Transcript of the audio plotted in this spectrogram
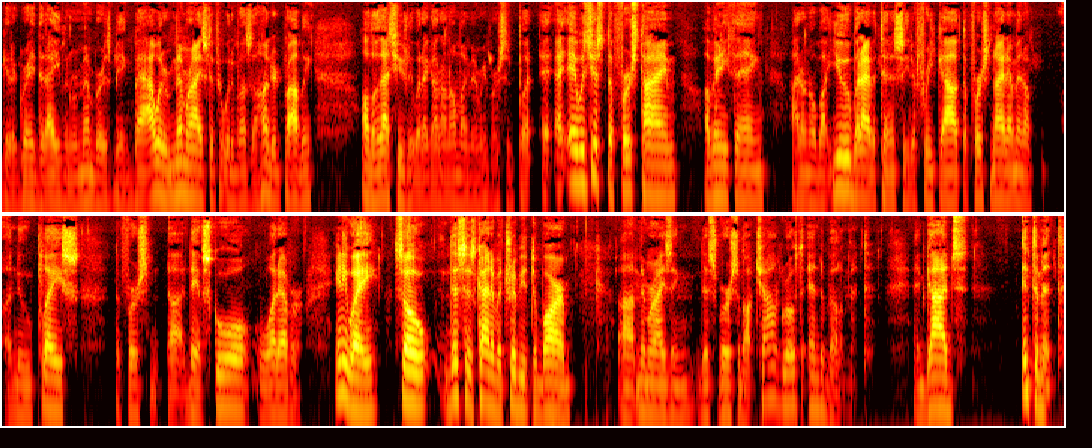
get a grade that I even remember as being bad. I would have memorized if it would have been 100 probably, although that's usually what I got on all my memory verses. But it, it was just the first time of anything. I don't know about you, but I have a tendency to freak out. The first night I'm in a, a new place, the first uh, day of school, whatever. Anyway, so this is kind of a tribute to Barb. uh, memorizing this verse about child growth and development and God's intimate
